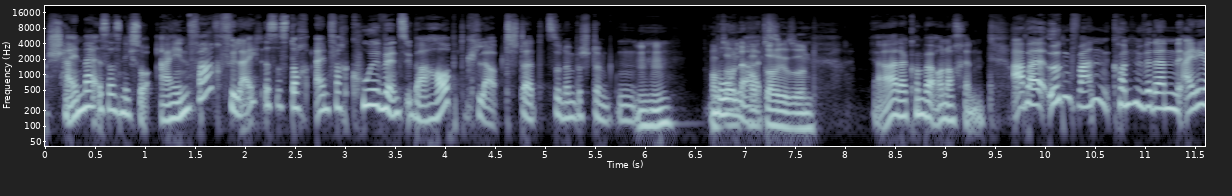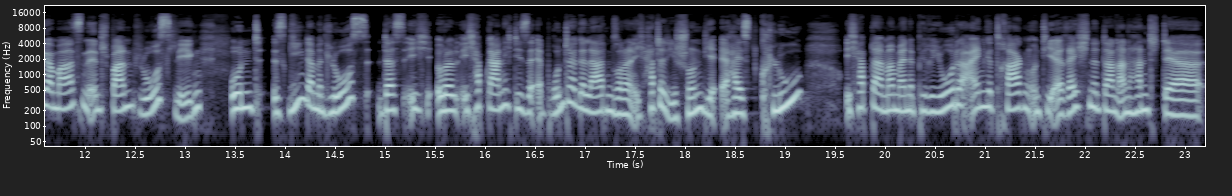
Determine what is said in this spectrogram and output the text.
scheinbar ist das nicht so einfach. Vielleicht ist es doch einfach cool, wenn es überhaupt klappt, statt zu einem bestimmten mhm. Hauptsache, Monat. Hauptsache gesund. Ja, da kommen wir auch noch hin. Aber irgendwann konnten wir dann einigermaßen entspannt loslegen. Und es ging damit los, dass ich, oder ich habe gar nicht diese App runtergeladen, sondern ich hatte die schon. Die heißt Clue. Ich habe da immer meine Periode eingetragen und die errechnet dann anhand der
